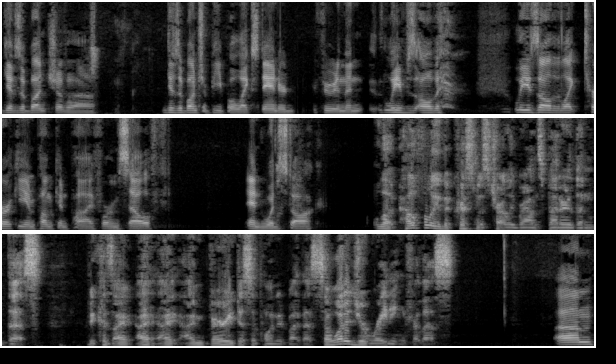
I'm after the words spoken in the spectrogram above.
gives a bunch of uh gives a bunch of people like standard food and then leaves all the leaves all the like turkey and pumpkin pie for himself and Woodstock. Look, hopefully the Christmas Charlie Brown's better than this. Because I, I, I, I'm very disappointed by this. So what is your rating for this? Um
